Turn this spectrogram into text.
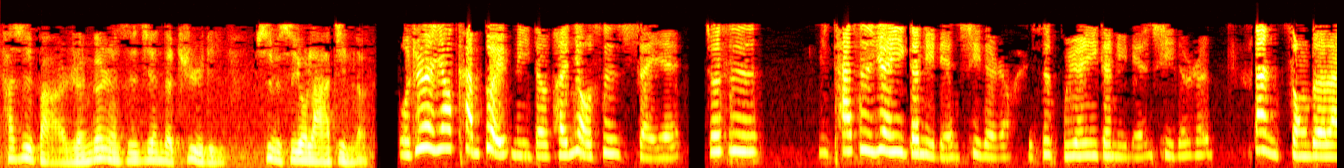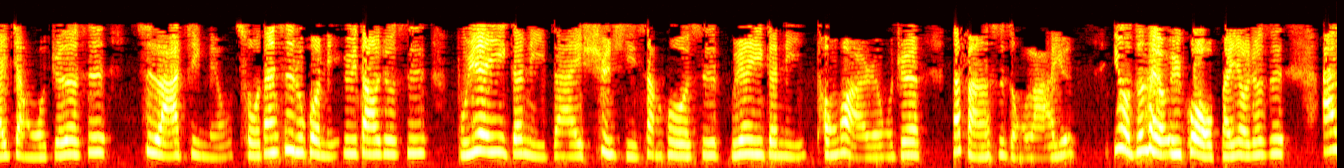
它是把人跟人之间的距离是不是又拉近了？我觉得要看对你的朋友是谁耶，就是他是愿意跟你联系的人，还是不愿意跟你联系的人。但总的来讲，我觉得是是拉近没有错。但是如果你遇到就是不愿意跟你在讯息上，或者是不愿意跟你通话的人，我觉得那反而是种拉远。因为我真的有遇过我朋友，就是他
